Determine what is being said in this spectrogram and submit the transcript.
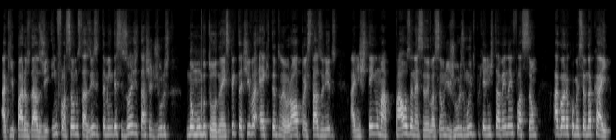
aqui para os dados de inflação nos Estados Unidos e também decisões de taxa de juros no mundo todo. Né? A expectativa é que tanto na Europa, Estados Unidos, a gente tenha uma pausa nessa elevação de juros, muito porque a gente está vendo a inflação agora começando a cair.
